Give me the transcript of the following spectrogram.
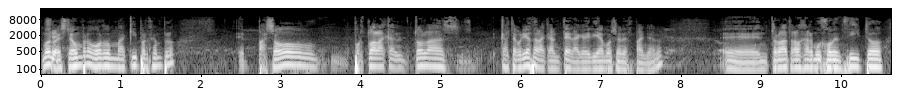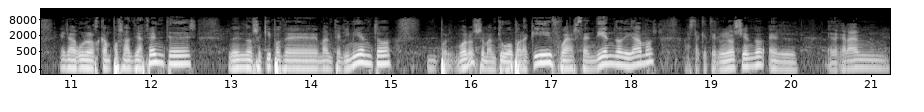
Bueno, se- este hombre, Gordon McKee, por ejemplo, eh, pasó por toda la todas las categorías de la cantera que diríamos en España, ¿no? Eh, entró a trabajar muy jovencito en algunos de los campos adyacentes, en los equipos de mantenimiento, pues bueno, se mantuvo por aquí, fue ascendiendo, digamos, hasta que terminó siendo el, el gran,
